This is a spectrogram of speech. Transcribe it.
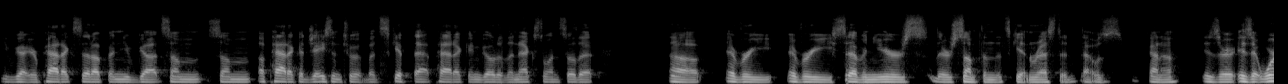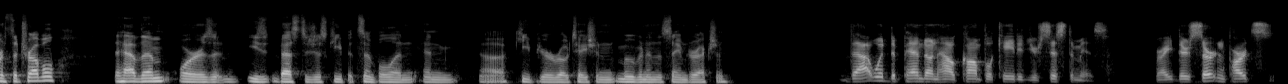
you've got your paddock set up and you've got some some a paddock adjacent to it but skip that paddock and go to the next one so that uh, every every seven years there's something that's getting rested that was kind of is there is it worth the trouble to have them or is it easy, best to just keep it simple and and uh, keep your rotation moving in the same direction? That would depend on how complicated your system is, right? There's certain parts,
